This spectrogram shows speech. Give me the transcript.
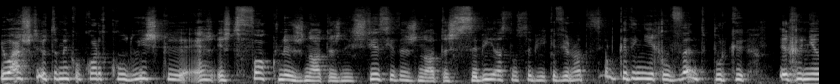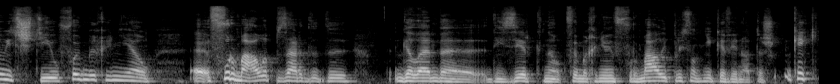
eu, acho, eu também concordo com o Luís que este foco nas notas, na existência das notas, se sabia ou se não sabia que havia notas, é um bocadinho irrelevante, porque a reunião existiu, foi uma reunião uh, formal, apesar de, de Galamba dizer que não, que foi uma reunião informal e por isso não tinha que haver notas. O que é que,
